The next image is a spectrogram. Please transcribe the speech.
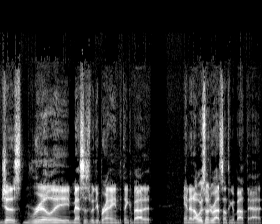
Just really messes with your brain to think about it. And I'd always wanted to write something about that.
